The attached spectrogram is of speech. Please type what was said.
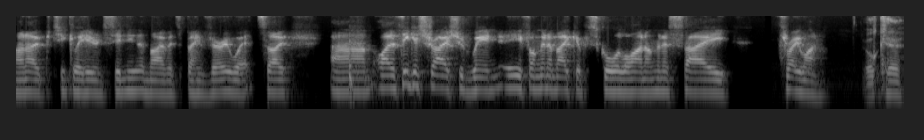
I know, particularly here in Sydney at the moment, it's been very wet. So um, I think Australia should win. If I'm going to make a score line, I'm going to say three one. Okay.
